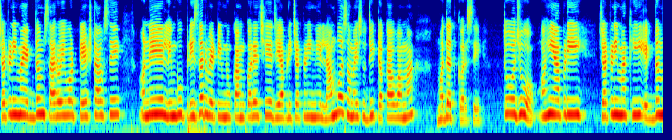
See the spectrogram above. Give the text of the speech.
ચટણીમાં એકદમ સારો એવો ટેસ્ટ આવશે અને લીંબુ પ્રિઝર્વેટિવનું કામ કરે છે, જે આપણી ચટણીને લાંબો સમય સુધી ટકાવવામાં મદદ કરશે. તો જુઓ, અહીં આપણી ચટણીમાંથી એકદમ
